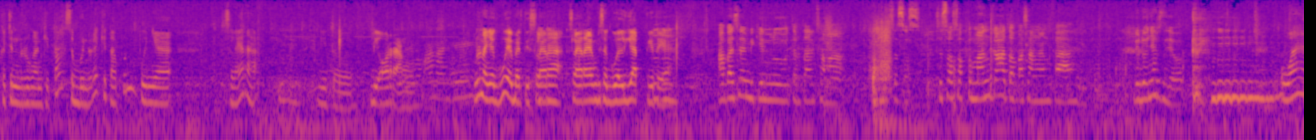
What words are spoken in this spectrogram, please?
kecenderungan kita sebenarnya kita pun punya selera gitu di orang lu nanya gue berarti selera selera yang bisa gue lihat gitu ya Apa sih yang bikin lu tertarik sama sesos sesosok teman kah atau pasangan kah gitu? Dua-duanya harus dijawab. wah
